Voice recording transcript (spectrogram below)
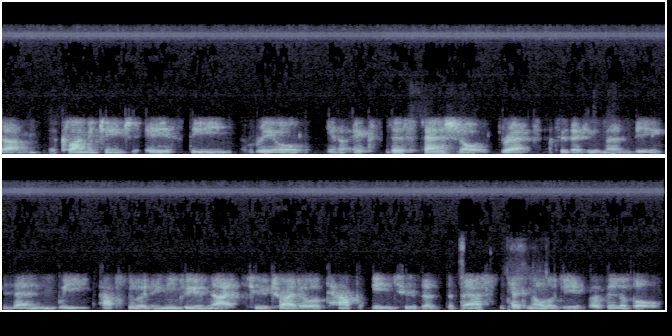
um, climate change is the real, you know, existential threat to the human being. Then we absolutely need to unite to try to tap into the, the best technology available.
